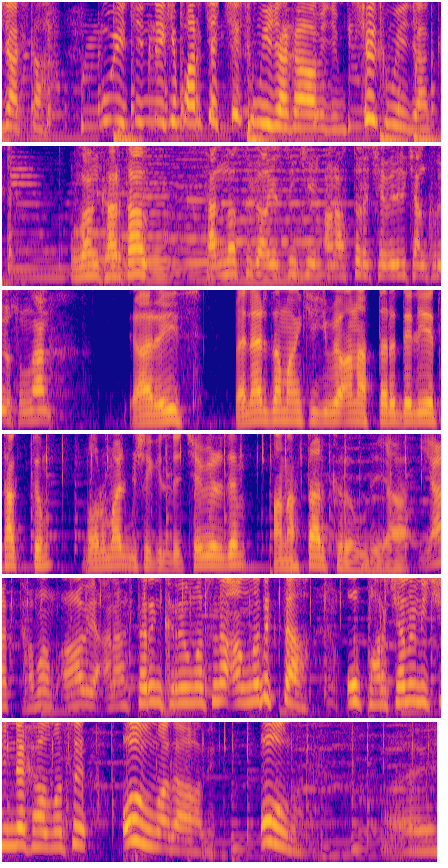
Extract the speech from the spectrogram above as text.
olmayacak da. Bu içindeki parça çıkmayacak abicim çıkmayacak. Ulan Kartal sen nasıl bir ayısın ki anahtarı çevirirken kırıyorsun lan? Ya reis ben her zamanki gibi anahtarı deliğe taktım. Normal bir şekilde çevirdim. Anahtar kırıldı ya. Ya tamam abi anahtarın kırılmasını anladık da o parçanın içinde kalması olmadı abi. Olmadı. Ay.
